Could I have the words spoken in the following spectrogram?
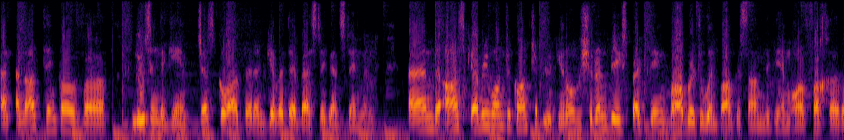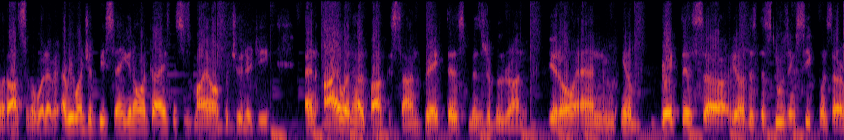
and, and not think of uh, losing the game. Just go out there and give it their best against England and ask everyone to contribute. You know, we shouldn't be expecting Babar to win Pakistan the game or Fakhr or Asif or whatever. Everyone should be saying, you know what, guys, this is my opportunity. And I will help Pakistan break this miserable run, you know, and you know break this, uh, you know, this this losing sequence that, are,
